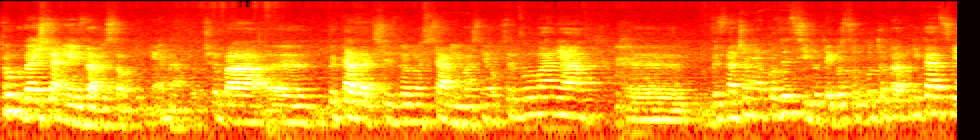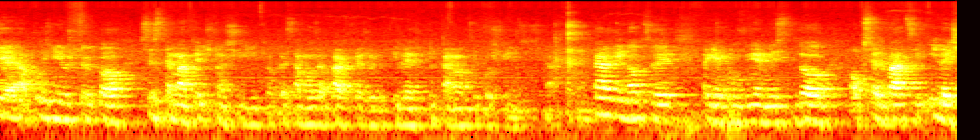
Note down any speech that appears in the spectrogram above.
próg wejścia nie jest za wysoki, nie? Na to trzeba e, wykazać się zdolnościami właśnie obserwowania, e, wyznaczania pozycji, do tego są gotowe aplikacje, a później już tylko systematyczność i trochę samozaparcie, żeby chwilę, kilka nocy poświęcić na to. Każdej nocy, tak jak mówiłem, jest do obserwacji ileś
